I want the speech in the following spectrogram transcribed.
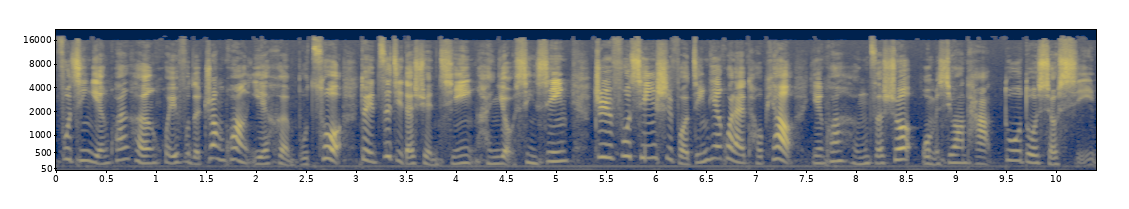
父亲严宽恒恢复的状况也很不错，对自己的选情很有信心。至于父亲是否今天会来投票，严宽恒则说：“我们希望他多多休息。”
